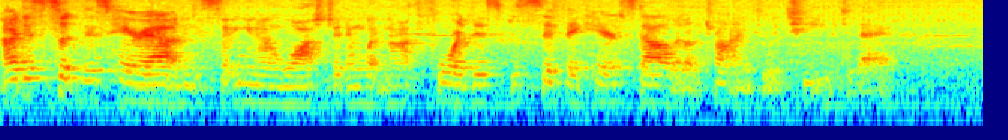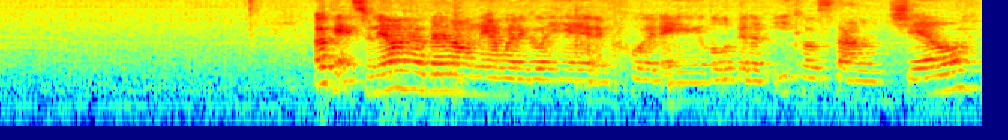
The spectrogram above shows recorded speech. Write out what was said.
I just took this hair out and just, you know, washed it and whatnot for this specific hairstyle that I'm trying to achieve today. Okay, so now I have that on there. I'm going to go ahead and put a little bit of Eco Styler gel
